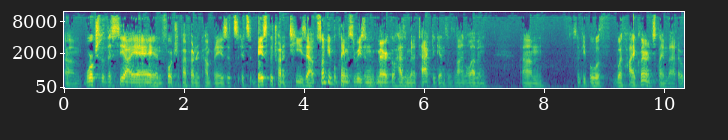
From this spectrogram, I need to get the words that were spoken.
um, works with the CIA and Fortune 500 companies. It's it's basically trying to tease out. Some people claim it's the reason America hasn't been attacked again since 9/11. Some people with, with high clearance claim that. Oh,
